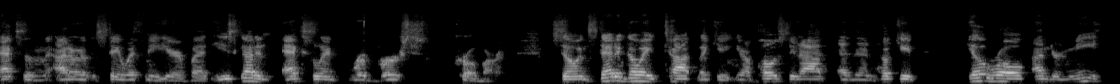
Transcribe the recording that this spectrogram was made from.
excellent. I don't know if you stay with me here, but he's got an excellent reverse crowbar. So instead of going top, like you know, post it up and then hook it, he'll roll underneath.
